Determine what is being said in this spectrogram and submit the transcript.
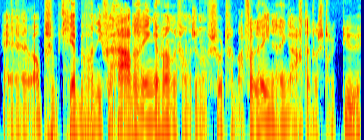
En op zoek te hebben van die vergaderingen, van, van zo'n soort van vereniging achter een structuur.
